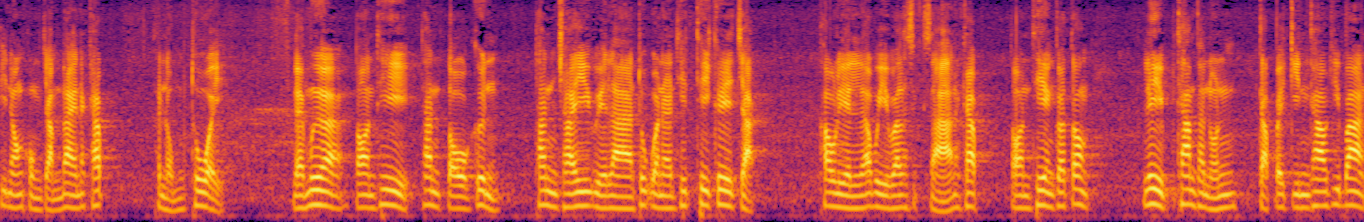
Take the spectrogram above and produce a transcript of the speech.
พี่น้องคงจำได้นะครับ ขนมถ้วย และเมื่อตอนที่ท่านโตขึ้น ท่านใช้เวลาทุกวันอาทิตย์ที่คริสจักรเข้าเรียนและวีวารศึกษานะครับ ตอนเที่ยงก็ต้องรีบข้ามถนนกลับไปกินข้าวที่บ้าน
